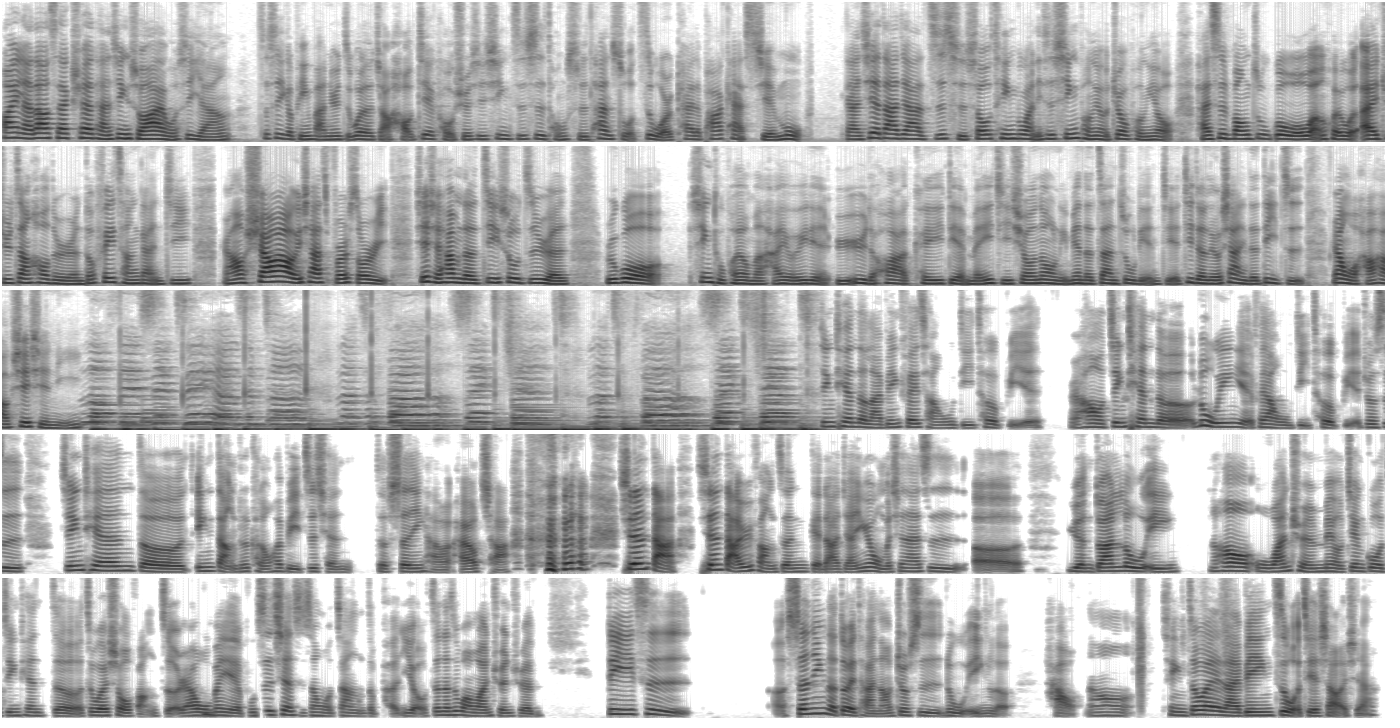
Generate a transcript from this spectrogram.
欢迎来到 Sex Chat 谈性说爱，我是杨。这是一个平凡女子为了找好借口学习性知识，同时探索自我而开的 Podcast 节目。感谢大家的支持收听，不管你是新朋友、旧朋友，还是帮助过我挽回我的 IG 账号的人，都非常感激。然后 shout out 一下 Firstory，谢谢他们的技术支援。如果信徒朋友们还有一点余裕的话，可以点每一集 show no 里面的赞助连接，记得留下你的地址，让我好好谢谢你。今天的来宾非常无敌特别，然后今天的录音也非常无敌特别，就是今天的音档就可能会比之前的声音还要还要差。先打先打预防针给大家，因为我们现在是呃远端录音，然后我完全没有见过今天的这位受访者，然后我们也不是现实生活这样的朋友，真的是完完全全第一次呃声音的对谈，然后就是录音了。好，然后请这位来宾自我介绍一下。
